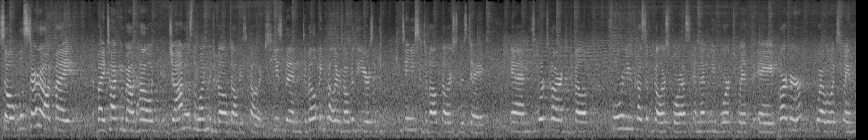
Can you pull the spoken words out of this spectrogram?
So we'll start out by by talking about how Jon was the one who developed all these colors. He's been developing colors over the years and he continues to develop colors to this day. And he's worked hard to develop four new custom colors for us and then we've worked with a partner who I will explain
